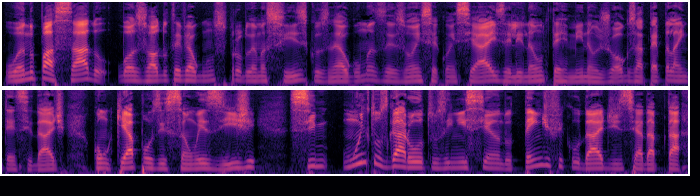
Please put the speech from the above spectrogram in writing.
O ano passado, o Oswaldo teve alguns problemas físicos, né? algumas lesões sequenciais. Ele não termina os jogos, até pela intensidade com que a posição exige. Se muitos garotos iniciando têm dificuldade de se adaptar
